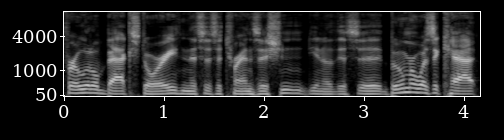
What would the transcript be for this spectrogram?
for a little backstory, and this is a transition. You know, this uh, Boomer was a cat.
